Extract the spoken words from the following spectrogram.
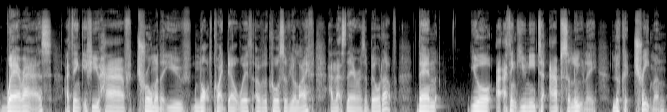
Whereas I think if you have trauma that you've not quite dealt with over the course of your life, and that's there as a build up, then you're, I think you need to absolutely look at treatment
